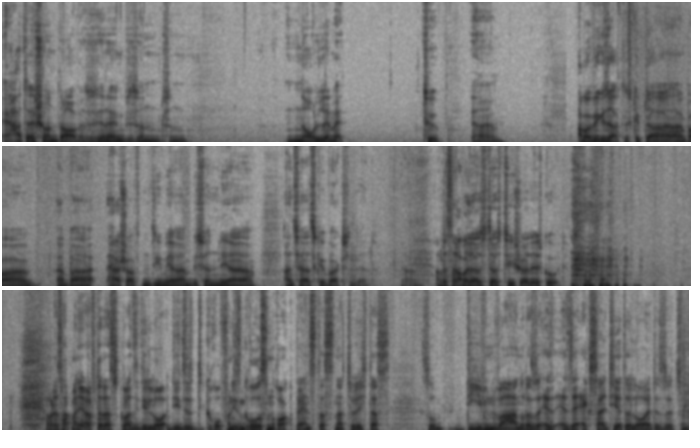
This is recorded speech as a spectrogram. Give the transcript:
Er hatte es schon drauf. Es ist ja irgendwie so ein, so ein No-Limit-Typ. Ja. Aber wie gesagt, es gibt da ein paar, ein paar Herrschaften, die mir ein bisschen näher ans Herz gewachsen sind. Ja. Aber das, das, das T-Shirt ist gut. Aber das hat man ja öfter, dass quasi die, die, von diesen großen Rockbands, dass natürlich das so Diven waren oder so sehr exaltierte Leute sitzen.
